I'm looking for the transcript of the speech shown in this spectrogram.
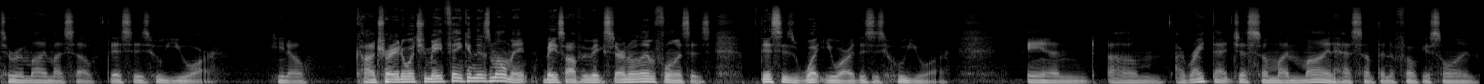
to remind myself this is who you are you know contrary to what you may think in this moment, based off of external influences, this is what you are. This is who you are. And um, I write that just so my mind has something to focus on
